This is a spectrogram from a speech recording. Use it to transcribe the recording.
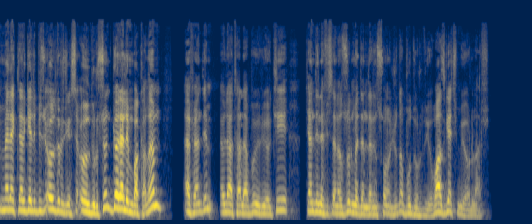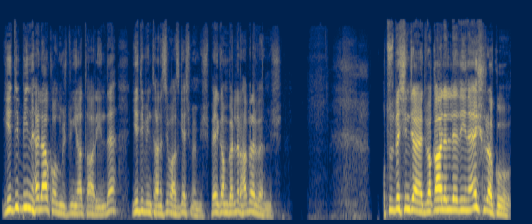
melekler gelip bizi öldürecekse öldürsün. Görelim bakalım. Efendim Evliya Teala buyuruyor ki kendi nefislerine zulmedenlerin sonucu da budur diyor. Vazgeçmiyorlar. 7 bin helak olmuş dünya tarihinde. 7 bin tanesi vazgeçmemiş. Peygamberler haber vermiş. 35. ayet ve kâlellezîne eşrakû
